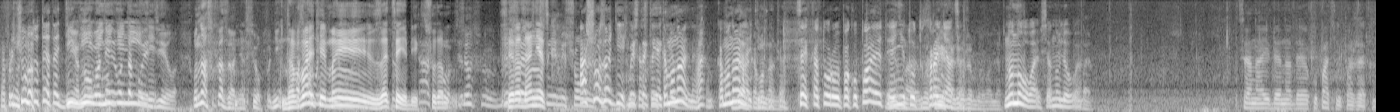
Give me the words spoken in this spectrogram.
Та при чому тут это Не, делили, ну вот, не и вот такое делили? дело. У нас указания, все. Давайте ми за цей об'єкт. Що там? Сєвєродонецьк. А що за техніка Мы ж такие стоїть? Комунальна? А? Комунальна Да, техніка? комунальна. Це, яку покупають, і вони тут хранятся. Уже было, да. Ну, нова вся, нульова. Да. Це вона йде на деокупацію по ЖЕКам.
